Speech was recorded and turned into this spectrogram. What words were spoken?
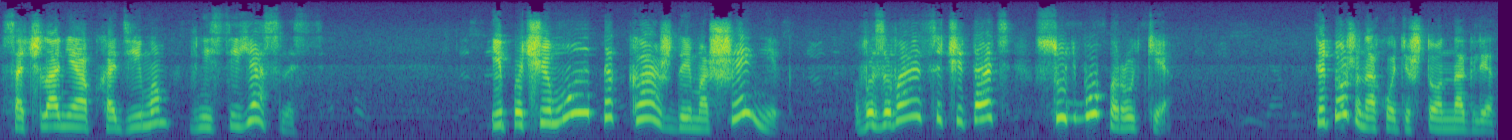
сочла необходимым внести ясность. И почему это каждый мошенник вызывается читать судьбу по руке? Ты тоже находишь, что он наглец?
